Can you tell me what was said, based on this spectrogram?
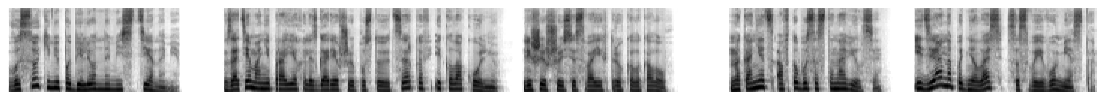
высокими побеленными стенами. Затем они проехали сгоревшую пустую церковь и колокольню, лишившуюся своих трех колоколов. Наконец автобус остановился, и Диана поднялась со своего места.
